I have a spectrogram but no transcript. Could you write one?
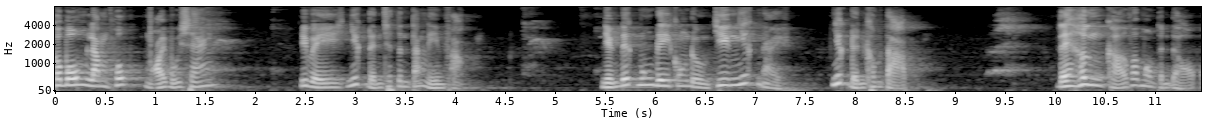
Có 45 phút mỗi buổi sáng, quý vị nhất định sẽ tinh tấn niệm phật. Những đức muốn đi con đường chuyên nhất này, nhất định không tạp để hưng khởi pháp môn tịnh độ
